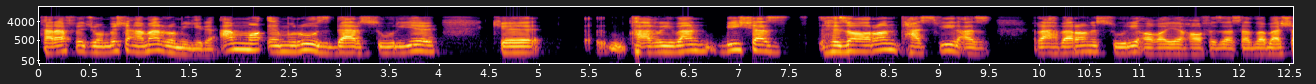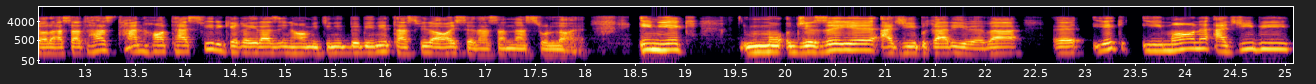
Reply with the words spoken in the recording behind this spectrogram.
طرف جنبش عمل رو می‌گیره. اما امروز در سوریه که تقریبا بیش از هزاران تصویر از رهبران سوری آقای حافظ اسد و بشار اسد هست تنها تصویری که غیر از اینها می‌تونید ببینید تصویر آقای سید حسن نصرالله این یک معجزه عجیب غریبه و یک ایمان عجیبی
